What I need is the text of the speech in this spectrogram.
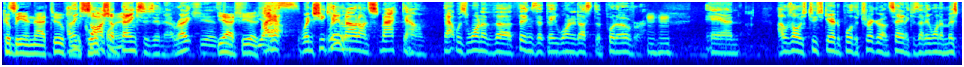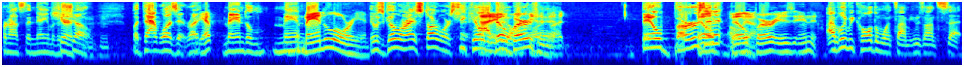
could be in that too. I think the Cool Sasha Planet. Banks is in that, right? She is. Yeah, she is. I, Yes. when she came Really? out on SmackDown, that was one of the things that they wanted us to put over. Mm-hmm. And I was always too scared to pull the trigger on saying it because I didn't want to mispronounce the name of the show. Mm-hmm. But that was it, right? Yep. Mandal Man. Mandalorian. it was a good one, right? Star Wars. She thing. killed I it. didn't Bill know Burr's in it. Bill Burr's in it. Bill yeah. Burr is in it. I believe we called him one time. He was on set.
